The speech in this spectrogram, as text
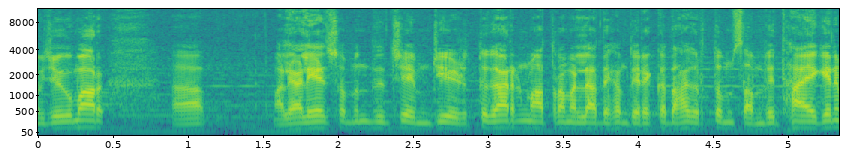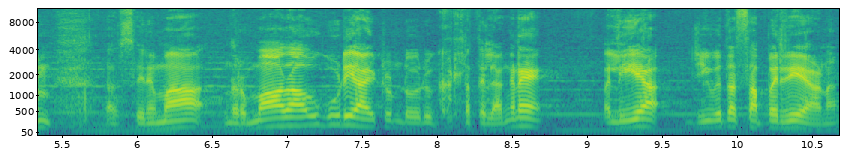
വിജയകുമാർ മലയാളിയെ സംബന്ധിച്ച് എം ജി എഴുത്തുകാരൻ മാത്രമല്ല അദ്ദേഹം തിരക്കഥാകൃത്തും സംവിധായകനും സിനിമാ നിർമ്മാതാവ് കൂടിയായിട്ടുണ്ട് ഒരു ഘട്ടത്തിൽ. അങ്ങനെ വലിയ ജീവിത സപര്യയാണ്.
